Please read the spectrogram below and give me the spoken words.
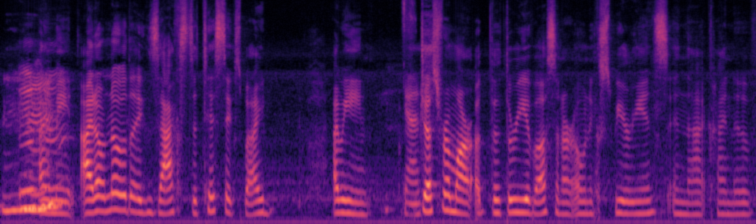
Mm-hmm. I mean, I don't know the exact statistics, but I I mean, yes. just from our the three of us and our own experience in that kind of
